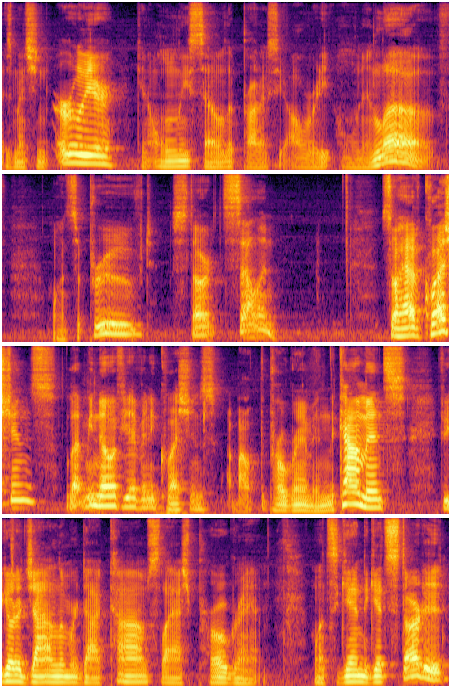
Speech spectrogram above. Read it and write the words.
As mentioned earlier, you can only sell the products you already own and love. Once approved, start selling. So, have questions? Let me know if you have any questions about the program in the comments. If you go to jonloomer.com slash program. Once again, to get started,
